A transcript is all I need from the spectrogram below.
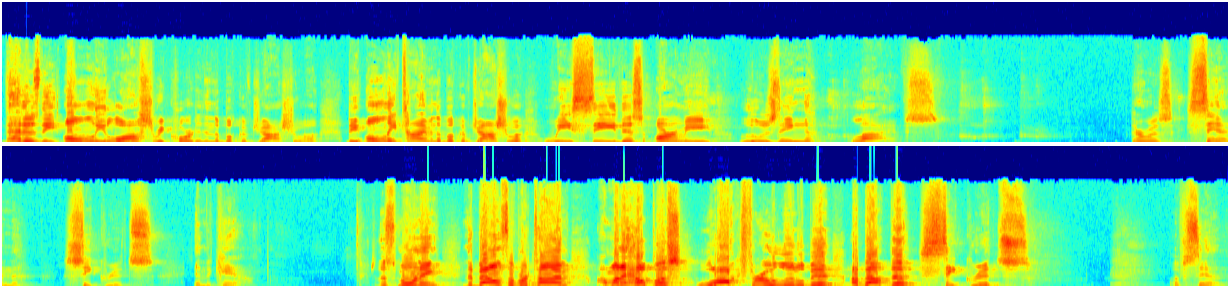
that is the only loss recorded in the book of Joshua. The only time in the book of Joshua we see this army losing lives. There was sin, secrets in the camp. This morning, in the balance of our time, I want to help us walk through a little bit about the secrets of sin.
